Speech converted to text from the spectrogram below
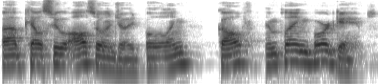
Bob Kalsu also enjoyed bowling, golf, and playing board games.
